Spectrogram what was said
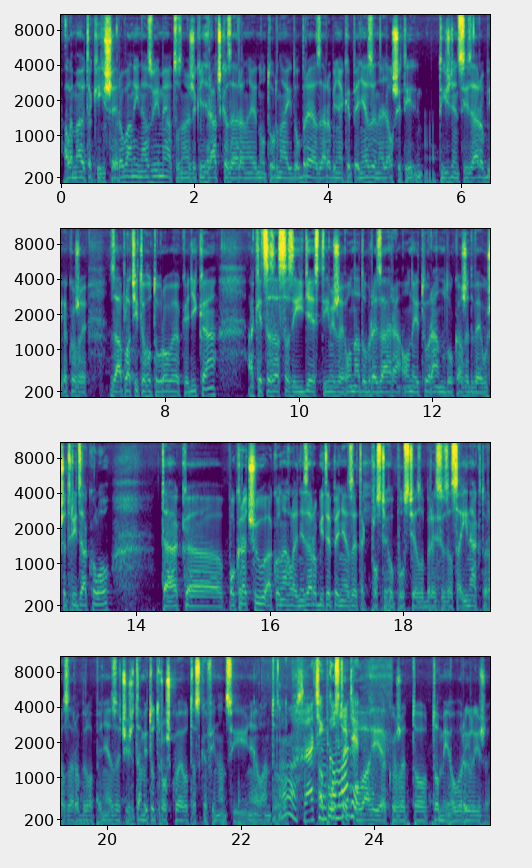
ale majú takých šerovaný nazvime a to znamená, že keď hráčka zahra na jednom turnaji dobre a zarobí nejaké peniaze, na ďalší tý, týždeň si zarobí, akože zaplatí toho túrového kedika a keď sa zasa zíde s tým, že ona dobre zahra, on jej tú ránu dokáže dve ušetriť za kolo, tak e, pokračujú, ako náhle nezarobí tie peniaze, tak proste ho pustia, zoberie si zasa iná, ktorá zarobila peniaze. Čiže tam je to trošku aj otázka financií, nielen to. No, a plus tej povahy, akože to, to mi hovorili, že...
